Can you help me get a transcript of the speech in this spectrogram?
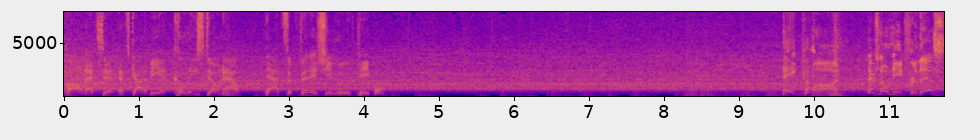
Oh, that's it. That's got to be it. Kalisto now. That's a finishing move, people. Hey, come on. There's no need for this.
